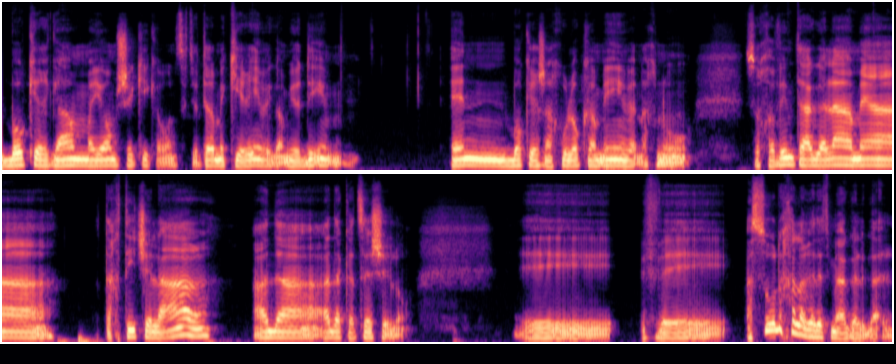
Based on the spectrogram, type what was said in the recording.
בוקר, גם היום שכעיקרון קצת יותר מכירים וגם יודעים, אין בוקר שאנחנו לא קמים ואנחנו סוחבים את העגלה מהתחתית של ההר עד, ה, עד הקצה שלו. אה, ואסור לך לרדת מהגלגל.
